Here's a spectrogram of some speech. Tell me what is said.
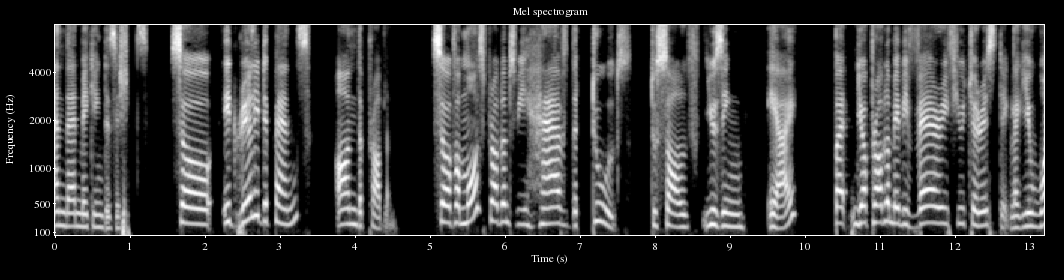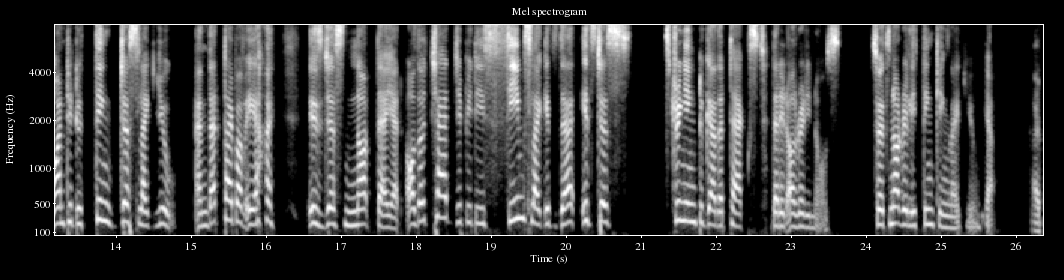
and then making decisions. So it really depends on the problem. So for most problems, we have the tools to solve using AI, but your problem may be very futuristic. Like you wanted to think just like you. And that type of AI is just not there yet. Although Chat GPT seems like it's there, it's just stringing together text that it already knows. So it's not really thinking like you. Yeah. I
